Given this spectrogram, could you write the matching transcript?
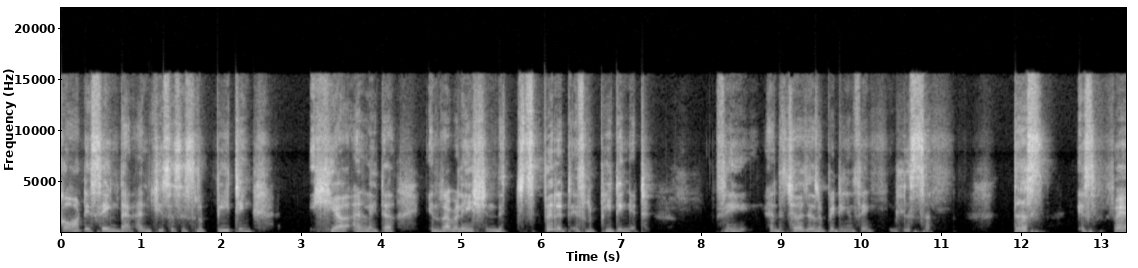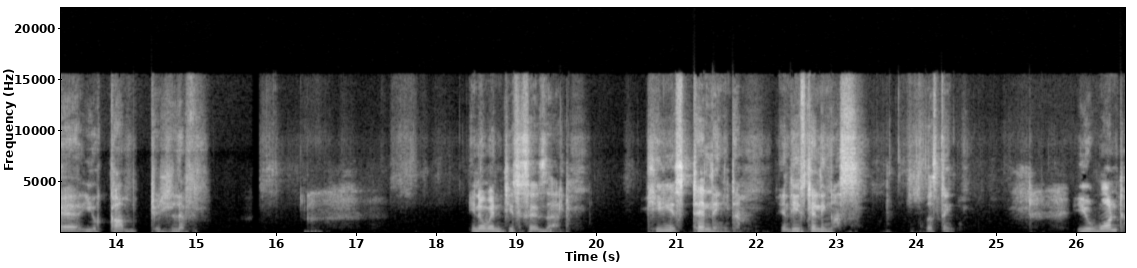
God is saying that, and Jesus is repeating here and later in Revelation, the Spirit is repeating it. Saying, and the church is repeating and saying, Listen, this is where you come to live. You know, when Jesus says that, he is telling them, and he's telling us this thing. You want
